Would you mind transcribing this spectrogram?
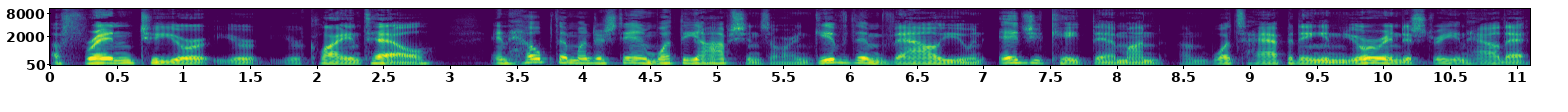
a friend to your, your, your clientele, and help them understand what the options are and give them value and educate them on, on what's happening in your industry and how that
